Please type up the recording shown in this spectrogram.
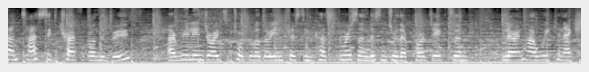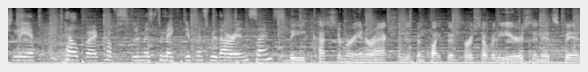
Fantastic traffic on the booth. I really enjoyed to talk to a lot of interesting customers and listen to their projects and learn how we can actually help our customers to make a difference with our enzymes. The customer interaction has been quite good for us over the years and it's been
